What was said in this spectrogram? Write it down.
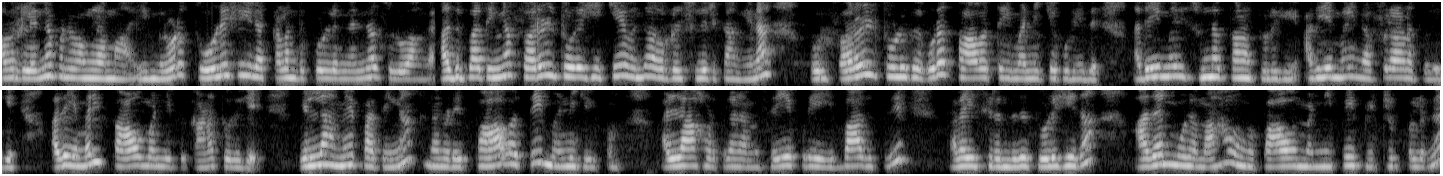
அவர்கள் என்ன பண்ணுவாங்களாமா எங்களோட தொழுகையில கலந்து கொள்ளுங்கன்னு தான் சொல்லுவாங்க. அது பாத்தீங்கன்னா ஃபருள் தொழுகைக்கே வந்து அவர்கள் சொல்லியிருக்காங்க. ஏன்னா ஒரு ஃபருள் தொழுகை கூட பாவத்தை மன்னிக்கக்கூடியது. அதே மாதிரி சுண்ணத்தான தொழுகை அதே மாதிரி நஃபலான தொழுகை அதே மாதிரி பாவ மன்னிப்புக்கான தொழுகை. எல்லாமே பாத்தீங்கன்னா நம்மளுடைய பாவத்தை மன்னிக்க வைக்கும். அல்லாஹத்துல நம்ம செய்யக்கூடிய இபாதத்திலே தலை சிறந்தது தொழுகை தான் அதன் மூலமாக உங்க பாவ மன்னிப்பை பெற்றுக்கொள்ளுங்க.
